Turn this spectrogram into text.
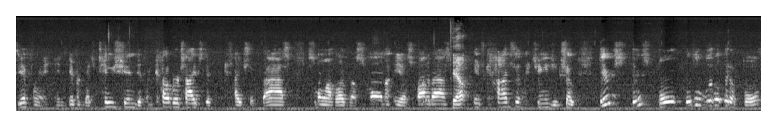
different in different vegetation, different cover types, different types of bass, smallmouth, largemouth, small, you know, spotted bass. Yeah. It's constantly changing. So there's there's both there's a little bit of both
